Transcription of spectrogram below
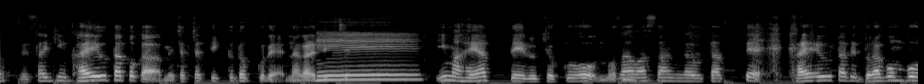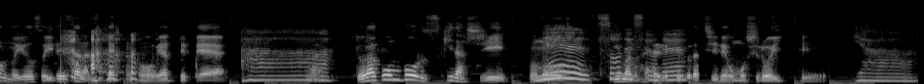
うん。で最近替え歌とかめちゃくちゃ TikTok で流れてきてへえ。今流行っている曲を野沢さんが歌って、替え歌でドラゴンボールの要素入れたらみたいなのをやってて、あドラゴンボール好きだし、あ。その、ねえ、そう今ですよねの流行り曲。だしで面白いっていう。いやー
